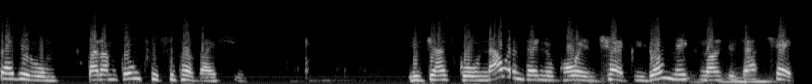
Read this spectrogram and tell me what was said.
study room, but I'm going to supervise you." You just go now and then. You go and check. You don't make noise. You just check.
